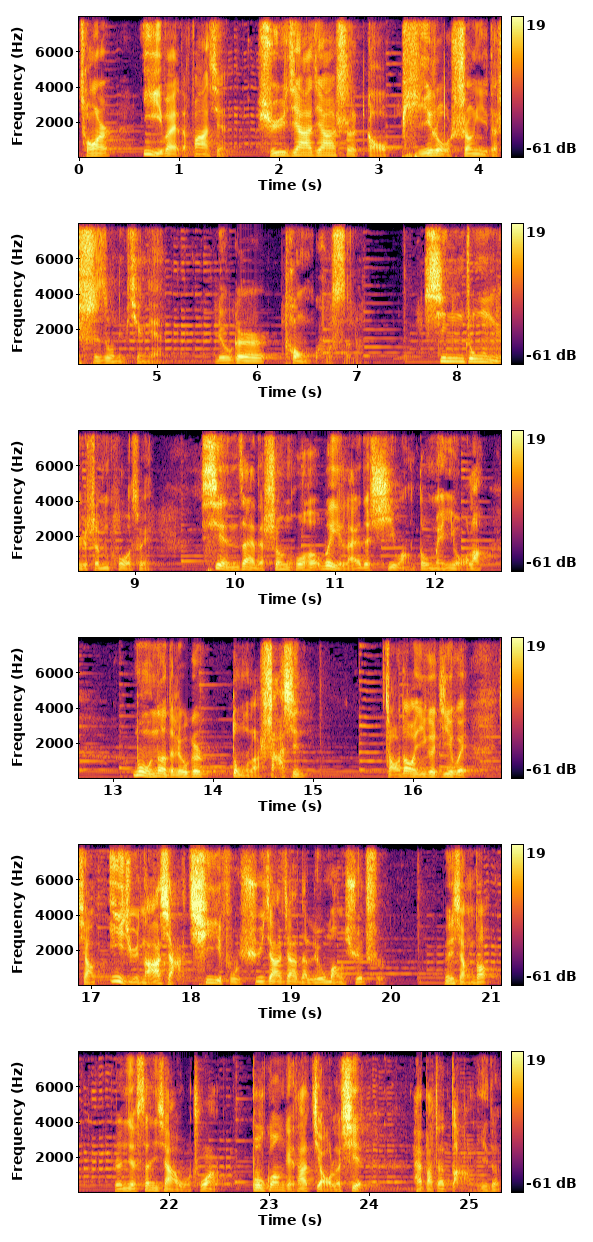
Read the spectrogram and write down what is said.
从而意外的发现徐佳佳是搞皮肉生意的失足女青年。刘根痛苦死了，心中女神破碎，现在的生活和未来的希望都没有了。木讷的刘根动了杀心。找到一个机会，想一举拿下欺负徐佳佳的流氓雪耻，没想到人家三下五除二，不光给他缴了械，还把他打了一顿。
